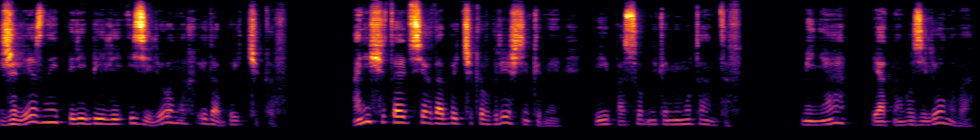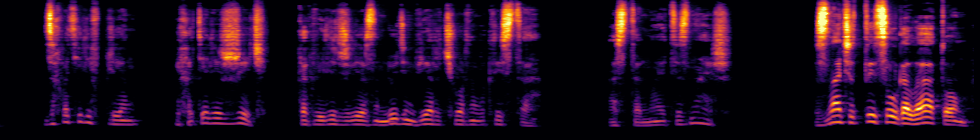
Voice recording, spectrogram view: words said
Железные перебили и зеленых, и добытчиков. Они считают всех добытчиков грешниками и пособниками мутантов. Меня и одного зеленого захватили в плен и хотели сжечь, как велит железным людям вера Черного Креста. Остальное ты знаешь. Значит, ты солгала о том,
